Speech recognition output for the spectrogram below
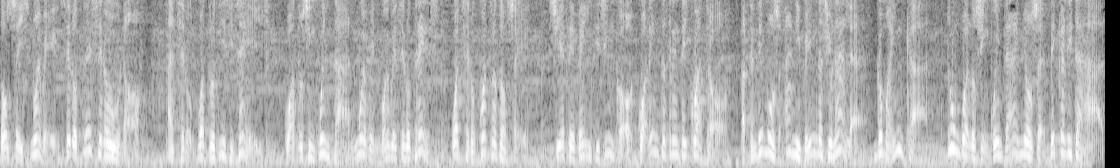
269 0301 al 0416-450-9903 o al 0412-725-4034. Atendemos a nivel nacional. Goma Inca, rumbo a los 50 años de calidad.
